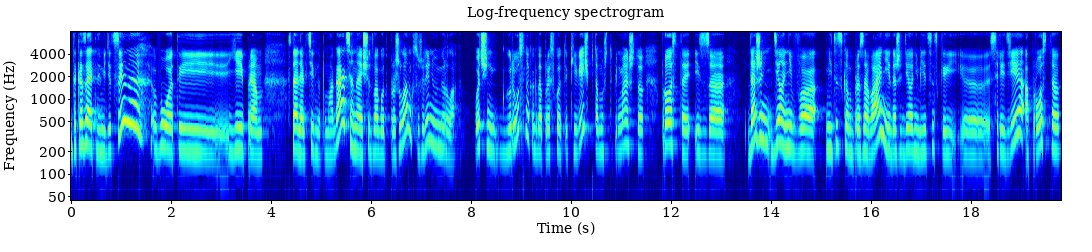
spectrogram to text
доказательной медицины, вот, и ей прям стали активно помогать. Она еще два года прожила, но, к сожалению, умерла. Очень грустно, когда происходят такие вещи, потому что ты понимаешь, что просто из-за даже дело не в медицинском образовании, даже дело не в медицинской э, среде, а просто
